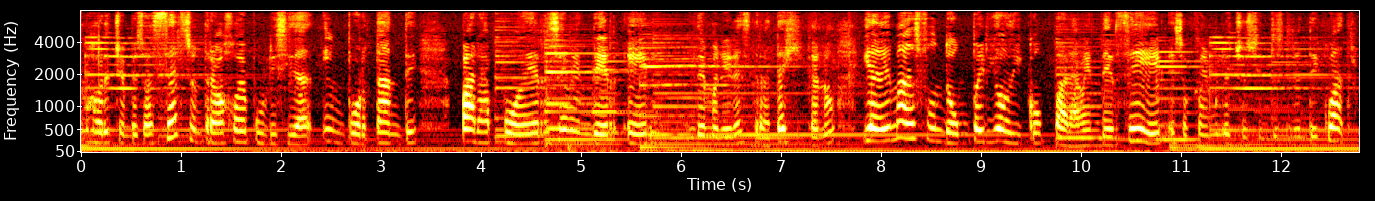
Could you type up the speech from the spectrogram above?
mejor dicho, empezó a hacerse un trabajo de publicidad importante para poderse vender él de manera estratégica, ¿no? Y además fundó un periódico para venderse él, eso fue en 1834.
